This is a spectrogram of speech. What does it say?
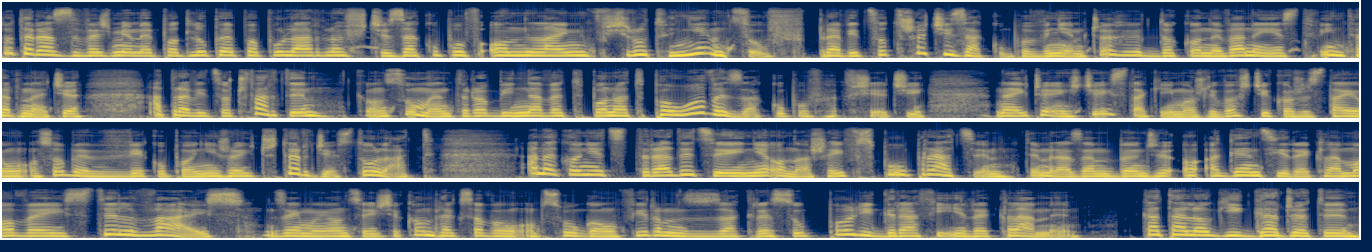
To teraz weźmiemy pod lupę popularność zakupów online wśród Niemców. Prawie co trzeci zakup w Niemczech dokonywany jest w internecie, a prawie co czwarty konsument robi nawet ponad połowę zakupów w sieci. Najczęściej z takiej możliwości korzystają osoby w wieku poniżej 40 lat. A na koniec tradycyjnie o naszej współpracy. Tym razem będzie o agencji reklamowej Stillwise, zajmującej się kompleksową obsługą firm z zakresu poligrafii i reklamy katalogi, gadżety,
